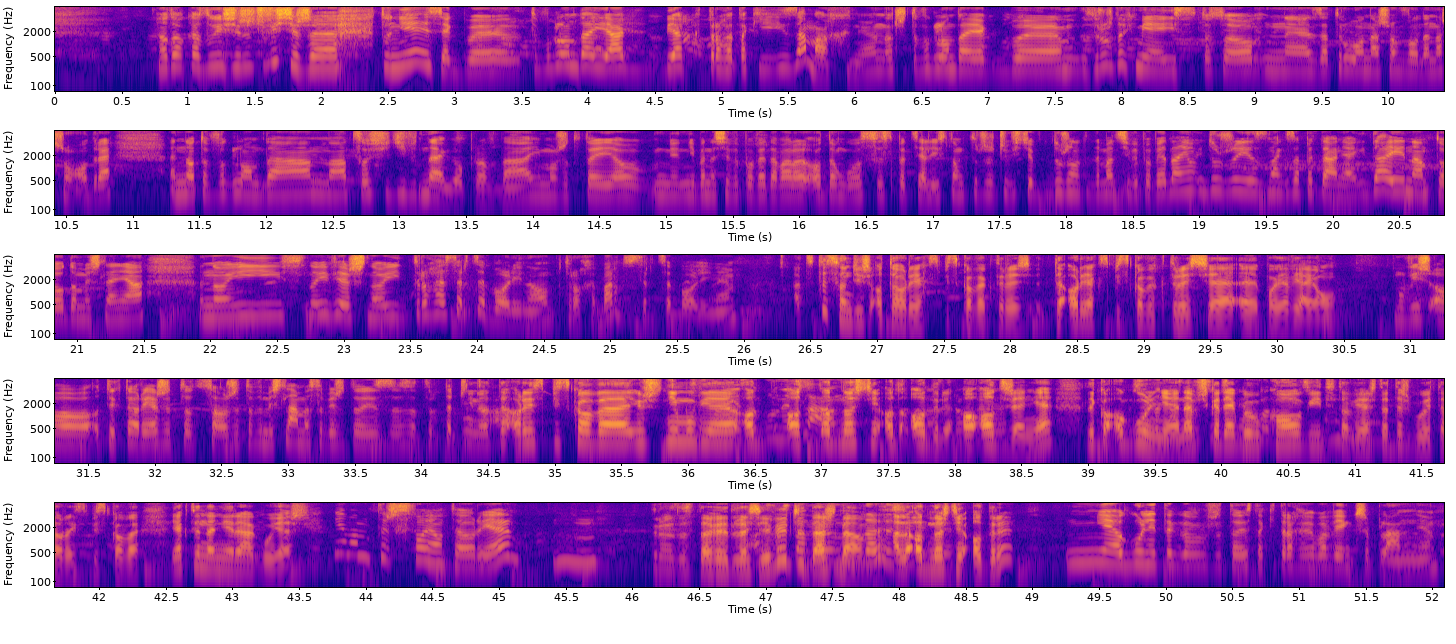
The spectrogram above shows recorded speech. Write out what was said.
no to okazuje się rzeczywiście, że to nie jest jakby, to wygląda jak, jak trochę taki zamach, nie? Znaczy to wygląda jakby z różnych miejsc, to co mm, zatruło naszą wodę, naszą Odrę, no to wygląda na coś dziwnego, prawda? I może tutaj o, nie, nie będę się wypowiadała, ale oddam głos specjalistom, którzy rzeczywiście dużo na ten temat się wypowiadają i duży jest znak zapytania i daje nam to do myślenia, no i, no i wiesz, no i trochę serce boli, no trochę, bardzo serce boli, nie? A co ty sądzisz o teoriach spiskowych, które, teoriach spiskowych, które się e, pojawiają? Mówisz o, o tych teoriach, że to co, że to wymyślamy sobie, że to jest zatrute, czy Nie, no co? teorie spiskowe, już nie mówię jest od, ogólny od, plan? odnośnie od Odry, o trochę- Odrze, nie? Tylko ogólnie, nas na przykład jak był troszeczkę. COVID, to wiesz, to też były teorie spiskowe. Jak ty na nie reagujesz? Ja mam też swoją teorię. Mm, Którą zostawię dla siebie, czy dasz nam? dla Ale siebie. odnośnie Odry? Nie, ogólnie tego, że to jest taki trochę chyba większy plan, nie?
